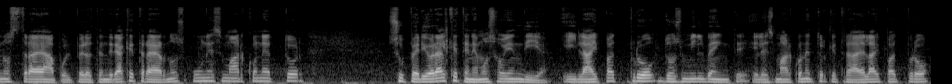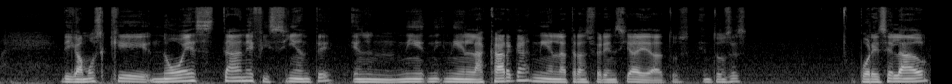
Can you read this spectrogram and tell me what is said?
nos trae Apple, pero tendría que traernos un Smart Connector superior al que tenemos hoy en día. Y el iPad Pro 2020, el Smart Connector que trae el iPad Pro, digamos que no es tan eficiente ni, ni en la carga ni en la transferencia de datos. Entonces, por ese lado,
